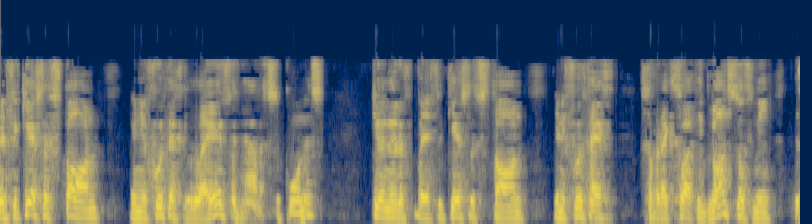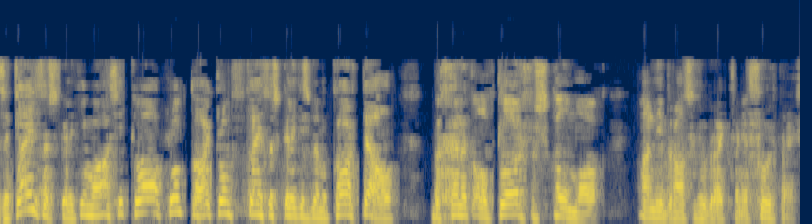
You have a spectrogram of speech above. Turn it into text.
by verkeerslig staan en jou voertuig leier vir 30 sekondes teenoor by verkeerslig staan en die voertuig gebruik glad nie brandstof nie, dis 'n klein verskilletjie, maar as jy klaar klop, daai klomp klein verskilletjies bymekaar tel, begin dit al klaar verskil maak aan die brandstofverbruik van jou voertuig.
